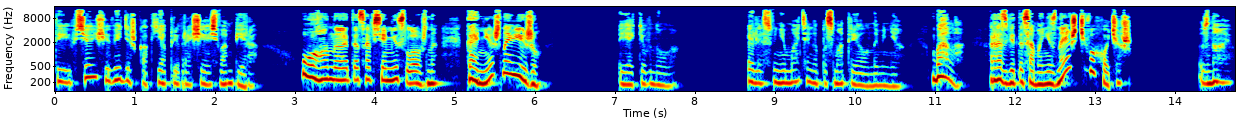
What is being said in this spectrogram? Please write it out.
«Ты все еще видишь, как я превращаюсь в вампира?» «О, ну это совсем не сложно. Конечно, вижу». Я кивнула. Элис внимательно посмотрела на меня. «Белла, разве ты сама не знаешь, чего хочешь?» «Знаю,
